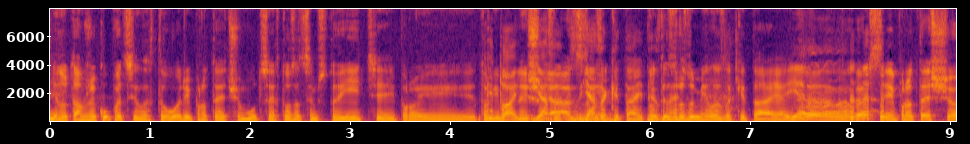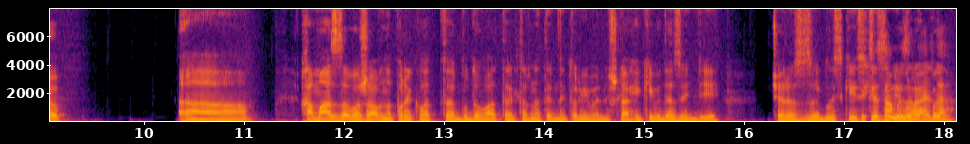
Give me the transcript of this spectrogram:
Ні, ну там вже купа цілих теорій про те, чому це, хто за цим стоїть, і про і торгівельний Я за- я за Китай, ти Ну, ти зрозуміло за Китай. А є версії про те, що а, Хамас заважав, наприклад, будувати альтернативний торгівельний шлях, який веде з Індії через Близький Схід. це саме Європи. Ізраїль, так?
